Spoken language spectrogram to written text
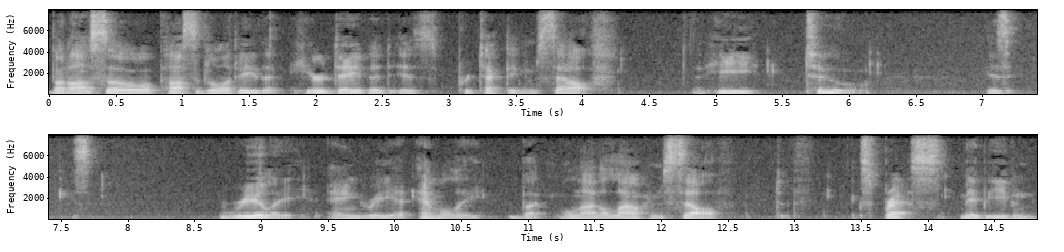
but also a possibility that here David is protecting himself, that he too is really angry at Emily, but will not allow himself to express, maybe even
